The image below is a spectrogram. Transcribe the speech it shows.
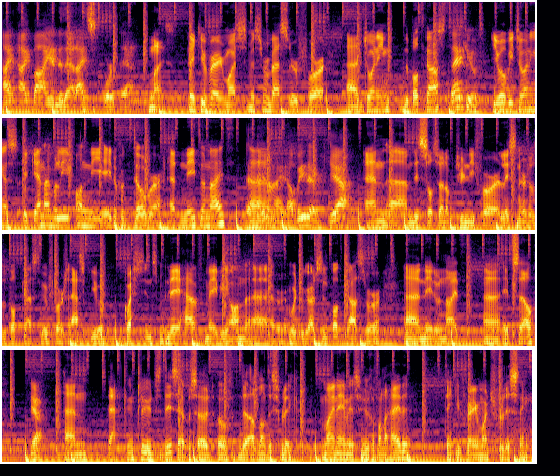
I, I, I, buy into that. I support that. Nice. Thank you very much, Mr. Ambassador, for uh, joining the podcast. Thank you. You will be joining us again, I believe, on the 8th of October at NATO Night. At uh, NATO Night, I'll be there. Yeah. And um, this is also an opportunity for listeners of the podcast to, of course, ask you questions they have maybe on uh, with regards to the podcast or uh, NATO Night uh, itself. Yeah. And that concludes this episode of the Atlantische Blik. My name is Hugo van der Heijden. Thank you very much for listening.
